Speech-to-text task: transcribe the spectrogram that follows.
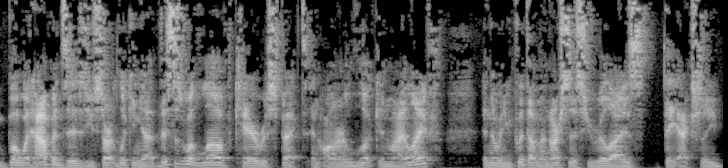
But what happens is you start looking at this is what love, care, respect, and honor look in my life. And then when you put down the narcissist, you realize they actually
